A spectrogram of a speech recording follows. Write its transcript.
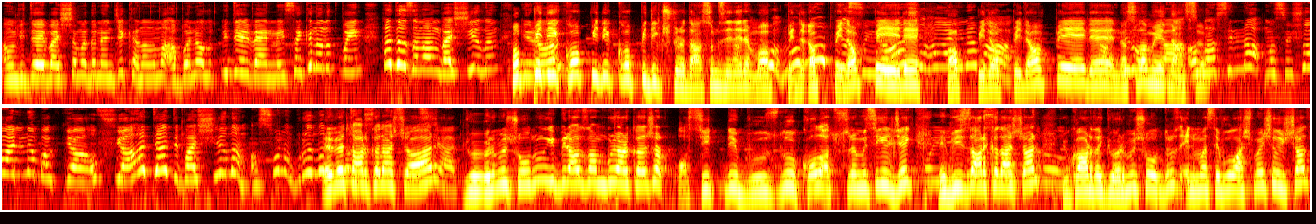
Ama videoya başlamadan önce kanalıma abone olup videoyu beğenmeyi sakın unutmayın. Hadi o zaman başlayalım. Hoppidik hoppidik hoppidik şurada dansımızı edelim. Hoppidi hoppidi hoppidi. Hoppidi hoppidi hoppidi. Nasıl ama dansım? Allah seni ne yapmasın şu haline bak ya. Of ya hadi hadi başlayalım. Az sonra buraları Evet arkadaşlar görmüş olduğunuz gibi birazdan buraya arkadaşlar asitli buzlu kola tsunamisi gelecek Ay, ve biz de çok arkadaşlar soğuktur o. yukarıda görmüş olduğunuz elmas eve ulaşmaya çalışacağız.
